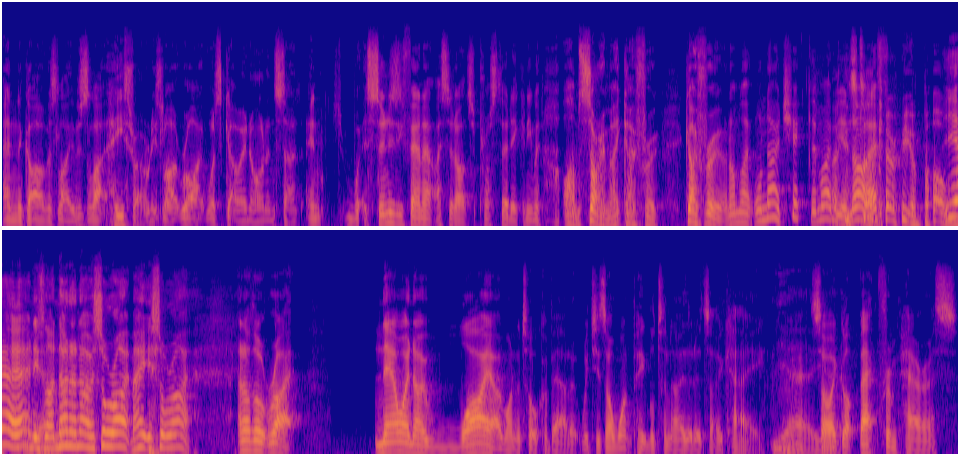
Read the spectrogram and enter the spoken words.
And the guy was like, it was like Heathrow, and he's like, right, what's going on? And start, and as soon as he found out, I said, oh, it's a prosthetic, and he went, oh, I'm sorry, mate, go through, go through. And I'm like, well, no, check, there might be a still knife. carry a bomb. Yeah, and he's like, no, no, no, it's all right, mate, it's all right. And I thought, right, now I know why I want to talk about it, which is I want people to know that it's okay. Yeah, So yeah. I got back from Paris,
